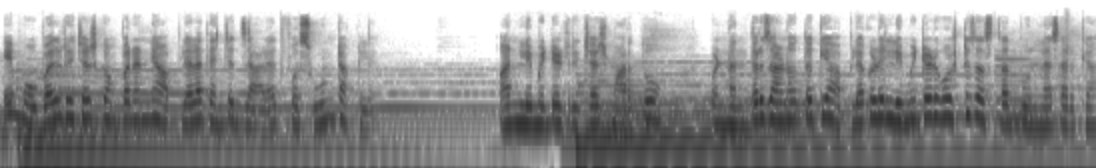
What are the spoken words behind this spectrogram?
हे मोबाईल रिचार्ज कंपन्यांनी आपल्याला त्यांच्या जाळ्यात फसवून टाकलंय. अनलिमिटेड रिचार्ज मारतो. पण नंतर जाणवतं की आपल्याकडे लिमिटेड गोष्टीच असतात बोलण्यासारख्या.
